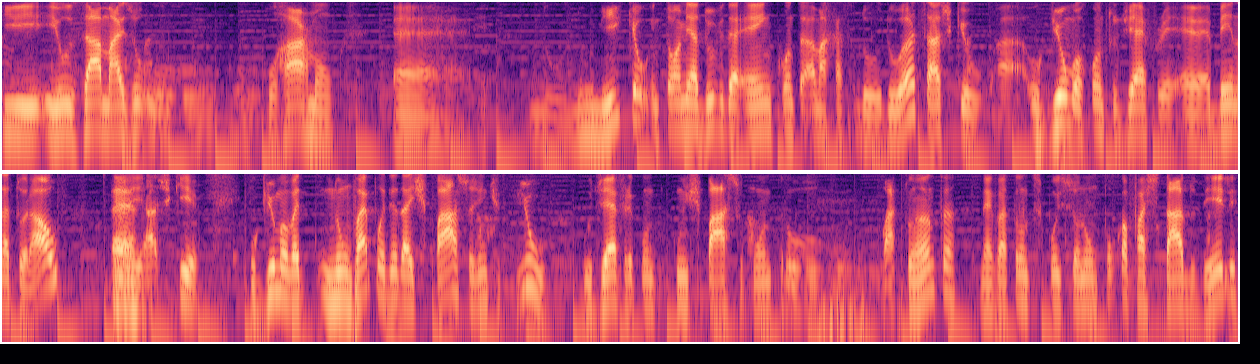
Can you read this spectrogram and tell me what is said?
e, e, usar mais o, o, o Harmon é, no, no, níquel. Então a minha dúvida é em quanto a marcação do, do. Acho que o, a, o Gilmore contra o Jeffrey é, é bem natural. É. Né? E acho que o Gilman vai, não vai poder dar espaço. A gente viu o Jeffrey com, com espaço contra o, o Atlanta, né? Que o Atlanta se posicionou um pouco afastado dele.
